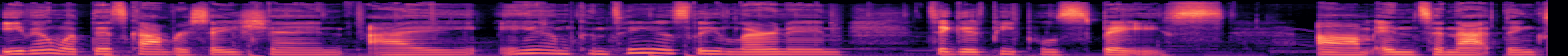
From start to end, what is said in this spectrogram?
Even with this conversation, I am continuously learning to give people space. Um, and to not think,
